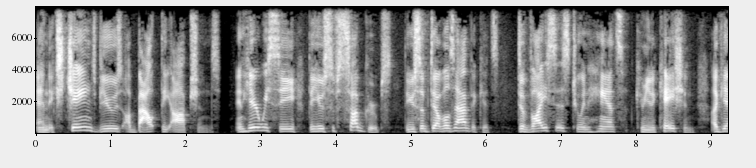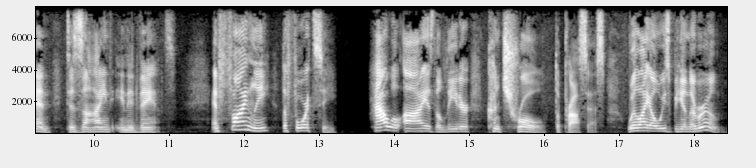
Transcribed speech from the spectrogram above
and exchange views about the options? And here we see the use of subgroups, the use of devil's advocates, devices to enhance communication. Again, designed in advance. And finally, the fourth C. How will I, as the leader, control the process? Will I always be in the room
